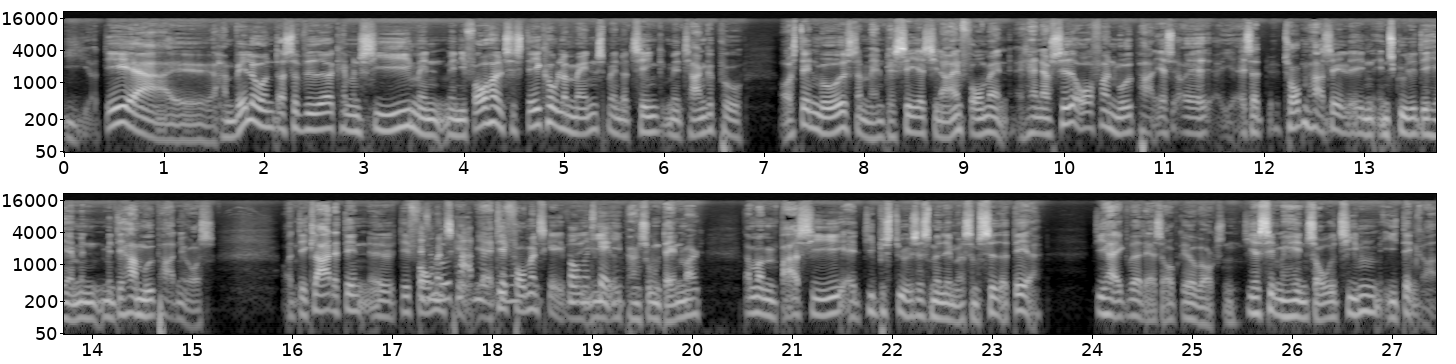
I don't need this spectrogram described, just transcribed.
i. Og det er øh, ham velundt og så videre, kan man sige, men, men i forhold til stakeholder management og tænke med tanke på også den måde, som han placerer sin egen formand, at han er jo siddet over for en modpart. Jeg, og jeg, altså, Torben har selv en, en skyld i det her, men, men det har modparten jo også. Og det er klart, at den, øh, det, formandskab, modparten, ja, det er formandskabet, Formandskabet. I, i Pension Danmark. Der må man bare sige, at de bestyrelsesmedlemmer, som sidder der, de har ikke været deres opgave voksen. De har simpelthen sovet timen i den grad.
